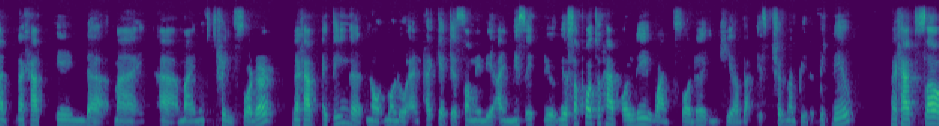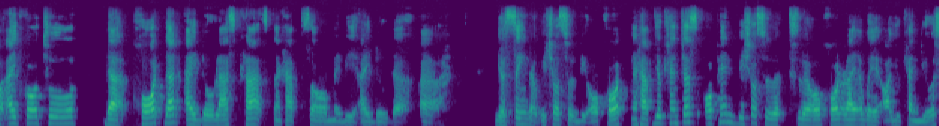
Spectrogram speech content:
one นะครับ in the my uh, my Nuxt3 folder นะครับ I think the node module and packages so maybe I miss it. You you're supposed to have only one folder in here but it should not be the big deal นะครับ so I go to the code that I do last class นะครับ so maybe I do the uh, using the Visual Studio Code นะครับ you can just open Visual Studio Code right away or you can use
